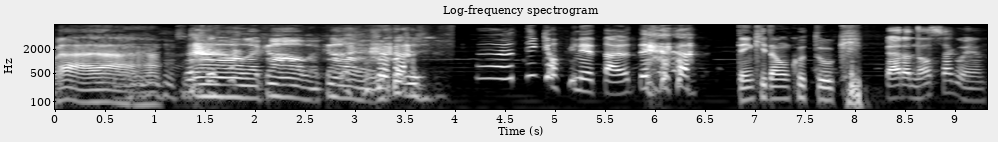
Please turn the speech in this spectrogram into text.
Ah, Calma, calma, calma. Ah, eu tenho que alfinetar, eu tenho. tem que dar um cutuque. O cara não se aguenta.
